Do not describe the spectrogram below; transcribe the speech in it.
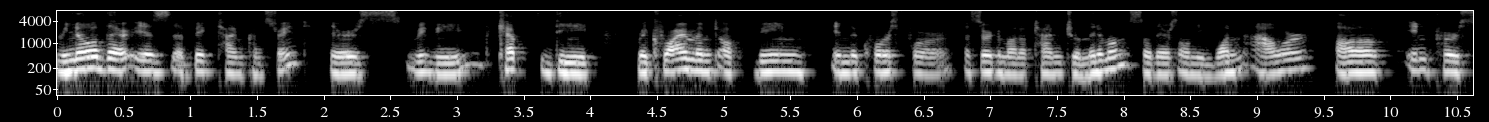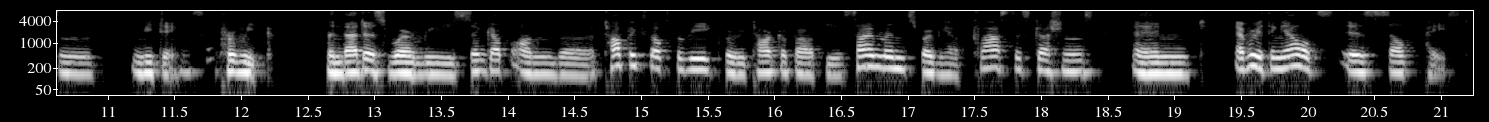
we know there is a big time constraint. There's we, we kept the requirement of being in the course for a certain amount of time to a minimum. So there's only one hour of in-person meetings per week. And that is where we sync up on the topics of the week, where we talk about the assignments, where we have class discussions, and everything else is self-paced.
